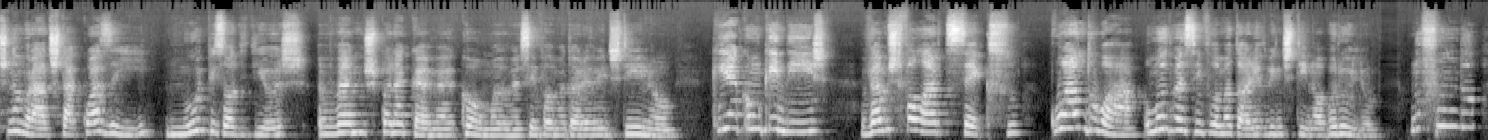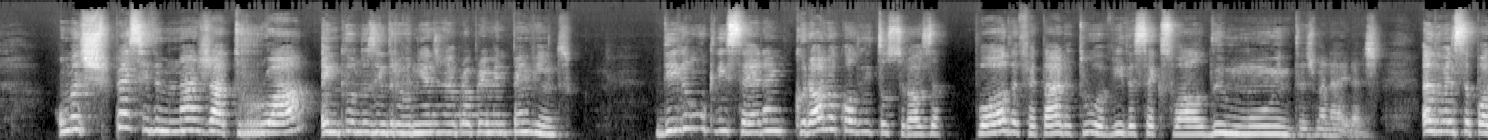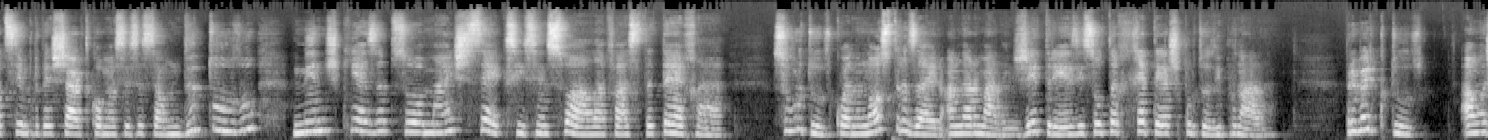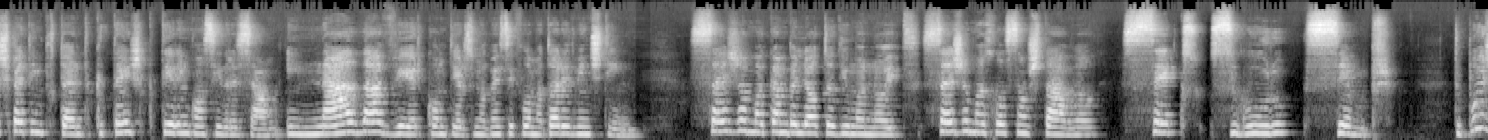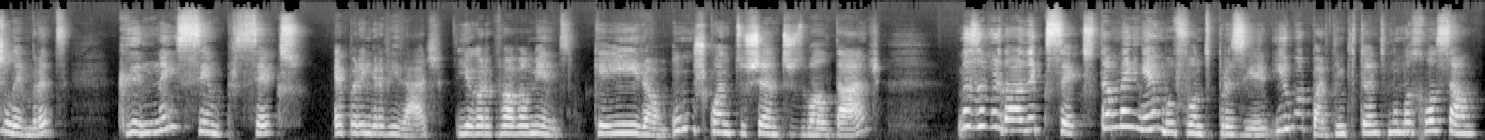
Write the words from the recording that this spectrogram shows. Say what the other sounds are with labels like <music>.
Dos namorados está quase aí, no episódio de hoje vamos para a cama com uma doença inflamatória do intestino, que é como quem diz, vamos falar de sexo quando há uma doença inflamatória do intestino ao barulho. No fundo, uma espécie de menage à trois em que um dos intervenientes não é propriamente bem-vindo. Digam o que disserem, cronocolite ulcerosa pode afetar a tua vida sexual de muitas maneiras. A doença pode sempre deixar-te com uma sensação de tudo, menos que és a pessoa mais sexy e sensual à face da Terra. Sobretudo quando o nosso traseiro anda armado em G3 e solta reteres por tudo e por nada. Primeiro que tudo, há um aspecto importante que tens que ter em consideração e nada a ver com teres uma doença inflamatória do intestino. Seja uma cambalhota de uma noite, seja uma relação estável, sexo seguro sempre. Depois lembra-te que nem sempre sexo é para engravidar e agora provavelmente caíram uns quantos santos do altar, mas a verdade é que sexo também é uma fonte de prazer e uma parte importante numa relação.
